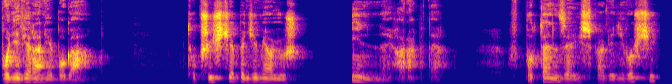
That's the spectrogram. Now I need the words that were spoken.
poniewieranie Boga, to przyjście będzie miało już inny charakter. W potędze i sprawiedliwości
